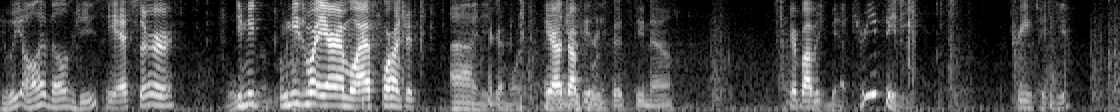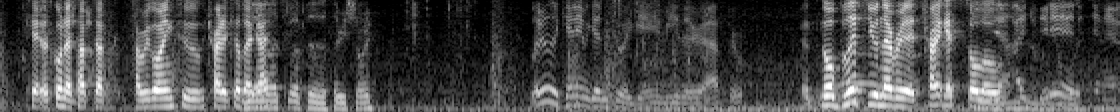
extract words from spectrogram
Do we all have LMGs? Yes, sir. You need. that's Who needs more AR ammo? I have 400. Ah, I need I some got- more. Here, I'll drop you. 350 now. Here, Bobby. About tree fitty. Tree Thank you. Okay, let's go in that tuk tuk. Are we going to try to kill that yeah, guy? let's go up to the three story. Literally can't even get into a game either after. No, blitz you never. Try to get solo. Yeah. I no did, and it,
